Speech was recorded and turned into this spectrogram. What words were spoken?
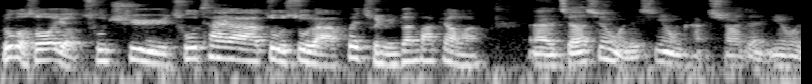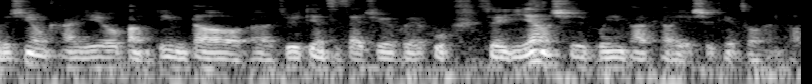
如果说有出去出差啦、住宿啦，会存云端发票吗？呃，只要是用我的信用卡刷的，因为我的信用卡也有绑定到呃就是电子债券归户，所以一样是不印发票，也是可以做环保。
